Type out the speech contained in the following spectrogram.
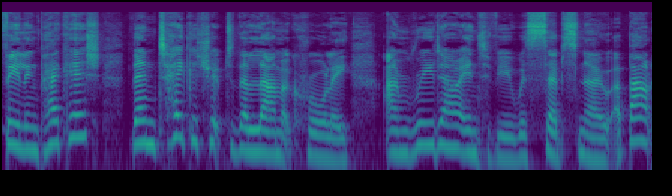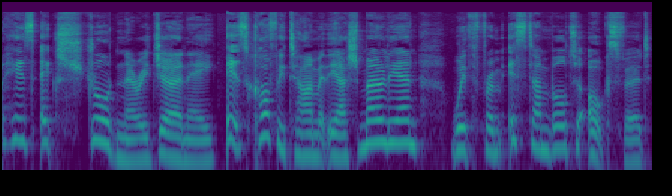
Feeling peckish? Then take a trip to the Lamb at Crawley and read our interview with Seb Snow about his extraordinary journey. It's coffee time at the Ashmolean with From Istanbul to Oxford,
